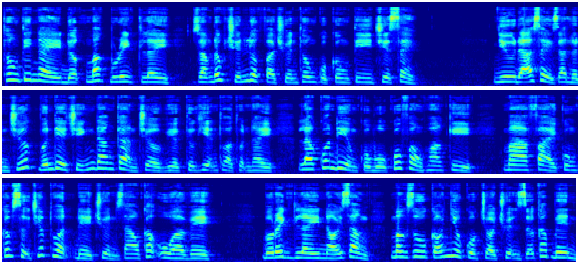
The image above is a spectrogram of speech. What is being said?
Thông tin này được Mark Brinkley, giám đốc chiến lược và truyền thông của công ty chia sẻ. Như đã xảy ra lần trước, vấn đề chính đang cản trở việc thực hiện thỏa thuận này là quan điểm của Bộ Quốc phòng Hoa Kỳ mà phải cung cấp sự chấp thuận để chuyển giao các UAV. Brinkley nói rằng mặc dù có nhiều cuộc trò chuyện giữa các bên,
